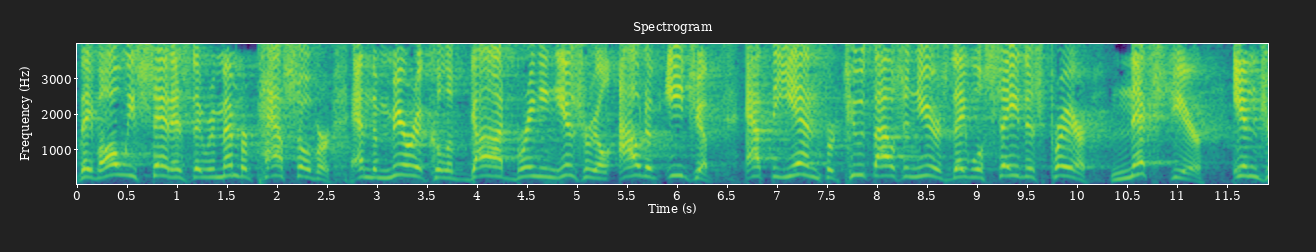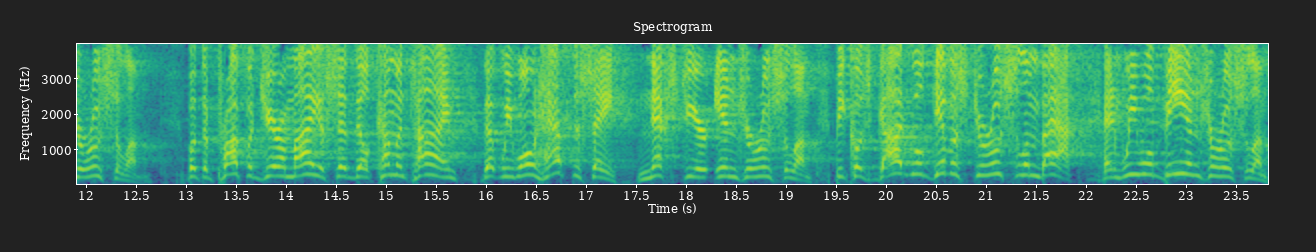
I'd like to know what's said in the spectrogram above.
They've always said as they remember Passover and the miracle of God bringing Israel out of Egypt. At the end, for 2,000 years, they will say this prayer next year in Jerusalem. But the prophet Jeremiah said there'll come a time that we won't have to say next year in Jerusalem because God will give us Jerusalem back and we will be in Jerusalem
